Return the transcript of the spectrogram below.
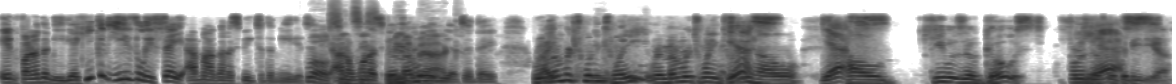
in front of the media. He could easily say, "I'm not going to speak to the media today. Well, I don't want to he's speak to the media today." Right? Remember 2020? Remember 2020 Yes. how Yes. how he was a ghost for the, Yes. the media.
